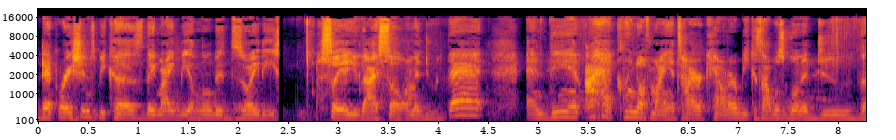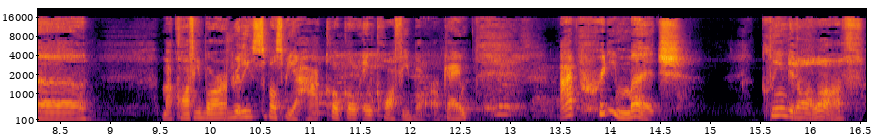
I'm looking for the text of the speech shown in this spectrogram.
decorations because they might be a little bit zoidy. So yeah, you guys, so I'm gonna do that. And then I had cleaned off my entire counter because I was gonna do the, my coffee bar. Really supposed to be a hot cocoa and coffee bar, okay? I pretty much cleaned it all off.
